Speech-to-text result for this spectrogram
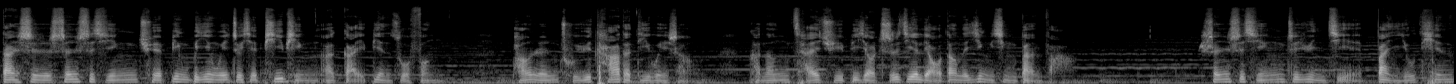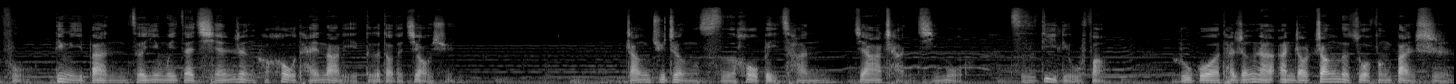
但是申时行却并不因为这些批评而改变作风，旁人处于他的地位上，可能采取比较直截了当的硬性办法。申时行之运界半由天赋，另一半则因为在前任和后台那里得到的教训。张居正死后被参，家产即没，子弟流放。如果他仍然按照张的作风办事，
